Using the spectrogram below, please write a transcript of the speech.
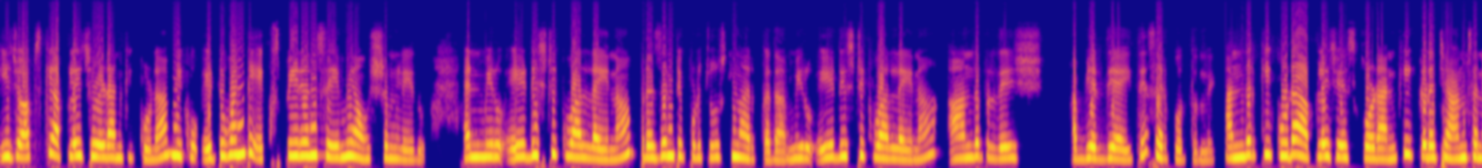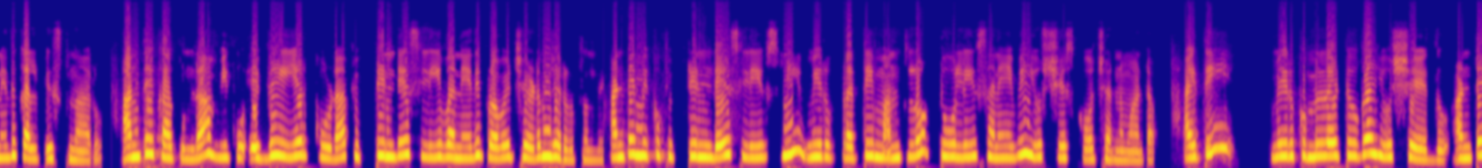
ఈ జాబ్స్కి అప్లై చేయడానికి కూడా మీకు ఎటువంటి ఎక్స్పీరియన్స్ ఏమీ అవసరం లేదు. అండ్ మీరు ఏ డిస్టిక్ వాళ్ళైనా ప్రజెంట్ ఇప్పుడు చూస్తున్నారు కదా మీరు ఏ డిస్టిక్ వాళ్ళైనా ఆంధ్రప్రదేశ్ అభ్యర్థి అయితే సరిపోతుంది. అందరికీ కూడా అప్లై చేసుకోవడానికి ఇక్కడ ఛాన్స్ అనేది కల్పిస్తున్నారు. అంతేకాకుండా మీకు ఎవ్రీ ఇయర్ కూడా ఫిఫ్టీన్ డేస్ లీవ్ అనేది ప్రొవైడ్ చేయడం జరుగుతుంది. అంటే మీకు ఫిఫ్టీన్ డేస్ లీవ్స్ని మీరు ప్రతి మంత్లో టూ లీవ్స్ అనేవి యూస్ చేసుకోవచ్చు అన్నమాట. అయితే మీరు కుమ్యులేటివ్గా యూజ్ చేయొద్దు. అంటే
